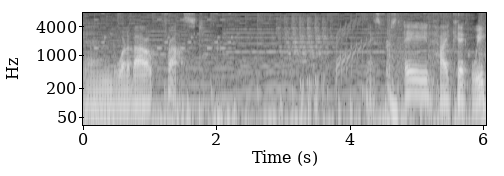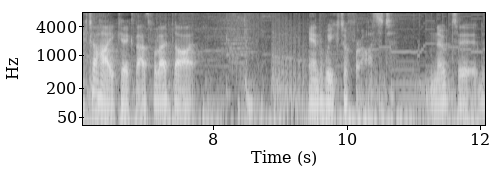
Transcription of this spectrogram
And what about frost? Nice first aid, high kick, weak to high kick, that's what I thought. And weak to frost. Noted.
